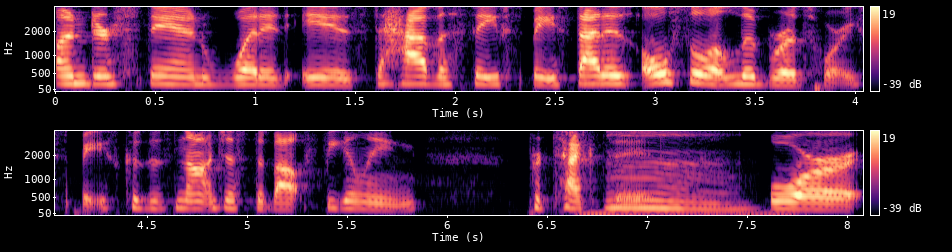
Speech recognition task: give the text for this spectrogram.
understand what it is to have a safe space that is also a liberatory space because it's not just about feeling protected Mm. or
